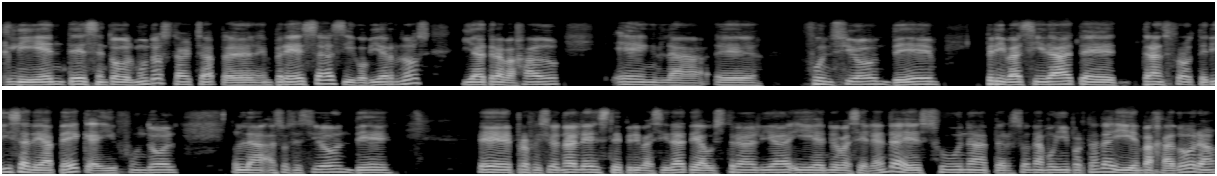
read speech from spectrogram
clientes en todo el mundo, startup, eh, empresas y gobiernos, y ha trabajado en la eh, función de privacidad transfronteriza de APEC y fundó la Asociación de eh, profesionales de privacidad de Australia y en Nueva Zelanda. Es una persona muy importante y embajadora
